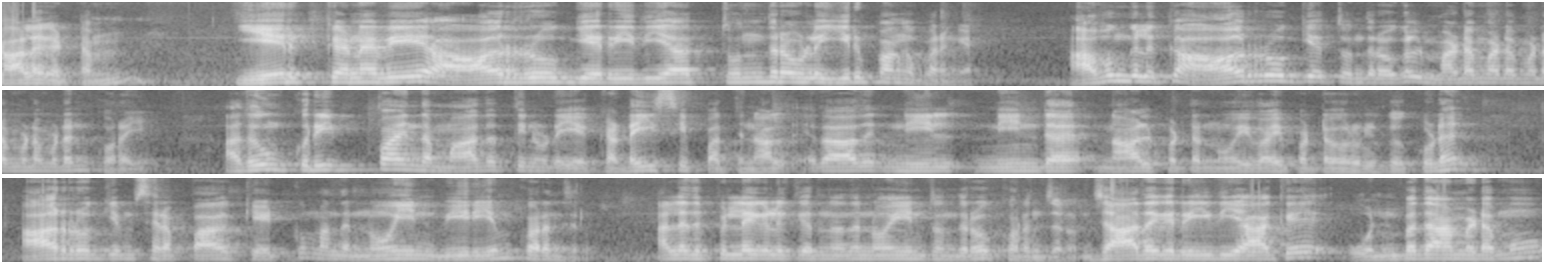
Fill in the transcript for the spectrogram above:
காலகட்டம் ஏற்கனவே ஆரோக்கிய ரீதியாக தொந்தரவில் இருப்பாங்க பாருங்கள் அவங்களுக்கு ஆரோக்கிய தொந்தரவுகள் மடமட மடமடமடன் குறையும். அதுவும் குறிப்பாக இந்த மாதத்தினுடைய கடைசி பத்து நாள் ஏதாவது நீள் நீண்ட நாள்பட்ட நோய்வாய்ப்பட்டவர்களுக்கு கூட ஆரோக்கியம் சிறப்பாக கேட்கும் அந்த நோயின் வீரியம் குறைஞ்சிரும். அல்லது பிள்ளைகளுக்கு இருந்த அந்த நோயின் தொந்தரவு குறைஞ்சிரும். ஜாதக ரீதியாக ஒன்பதாம் இடமும்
